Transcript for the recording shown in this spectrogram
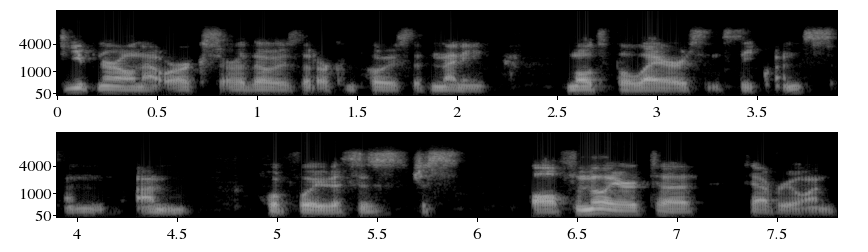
deep neural networks are those that are composed of many multiple layers in sequence. And um, hopefully this is just all familiar to, to everyone.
